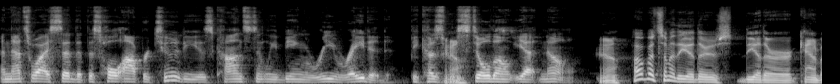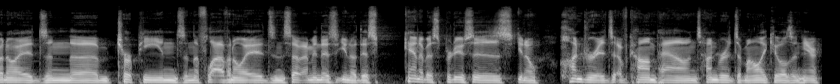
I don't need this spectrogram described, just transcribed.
And that's why I said that this whole opportunity is constantly being re rated because we still don't yet know. Yeah. How about some of the others, the other cannabinoids and the terpenes and the flavonoids and stuff? I mean, there's, you know, this cannabis produces, you know, hundreds of compounds, hundreds of molecules in here.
